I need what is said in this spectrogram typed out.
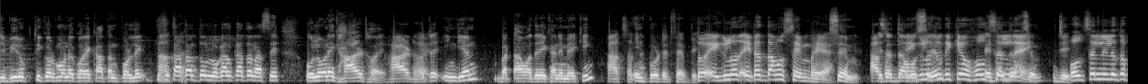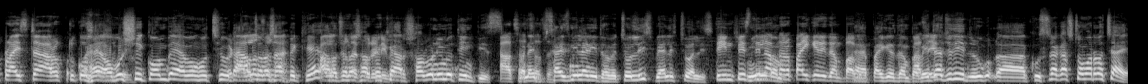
যে বিরক্তিকর মনে করে কাতান পড়লে কিছু আচ্ছা। কাতান তো লোকাল কাতান আছে ওগুলো অনেক হার্ড হয়। Hard হয়। এটা ইন্ডিয়ান বাট আমাদের এখানে মেকিং আচ্ছা, আচ্ছা। ইম্পোর্টেড ফেব্রিক তো এগুলো এটার দামও সেম ভাইয়া? আচ্ছা এটার দামও same, যদি কেউ হোলসেল নেয় হোলসেল নিলে তো প্রাইসটা আরও একটু হ্যাঁ অবশ্যই কমবে এবং হচ্ছে ওটা আলোচনা সাপেক্ষে আলোচনা সাপেক্ষে আর সর্বনিম্ন তিন পিস আচ্ছা, মানে আচ্ছা, আচ্ছা। সাইজ মিলে নিতে হবে চল্লিশ বিয়াল্লিশ চুয়াল্লিশ। তিন পিস নিলে আপনারা পাইকারি দাম পাবেন। হ্যাঁ পাইকারি দাম পাবে আচ্ছা, এটা যদি খুচরা কাস্টমারও চায়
